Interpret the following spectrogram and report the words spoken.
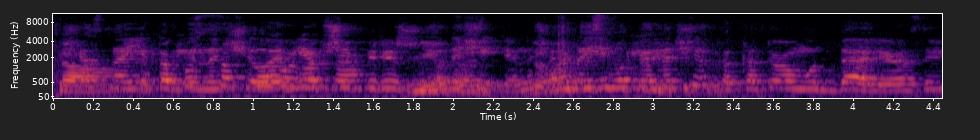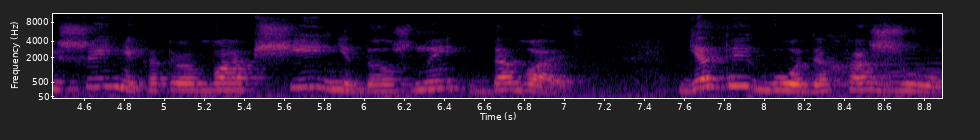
Сейчас Это наехали на просто человека. вообще пережить. Нет, Подождите, сейчас давайте наехали на смотрите. человека, которому дали разрешение, которое вообще не должны давать. Я три года хожу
